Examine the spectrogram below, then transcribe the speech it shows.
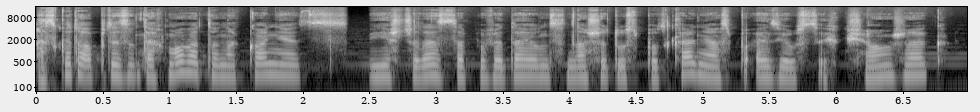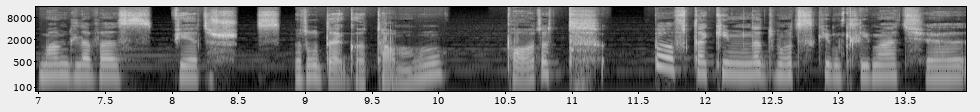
A skoro o prezentach mowa, to na koniec, jeszcze raz zapowiadając nasze tu spotkania z poezją z tych książek, mam dla Was wiersz z rudego tomu, Port, bo w takim nadmorskim klimacie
